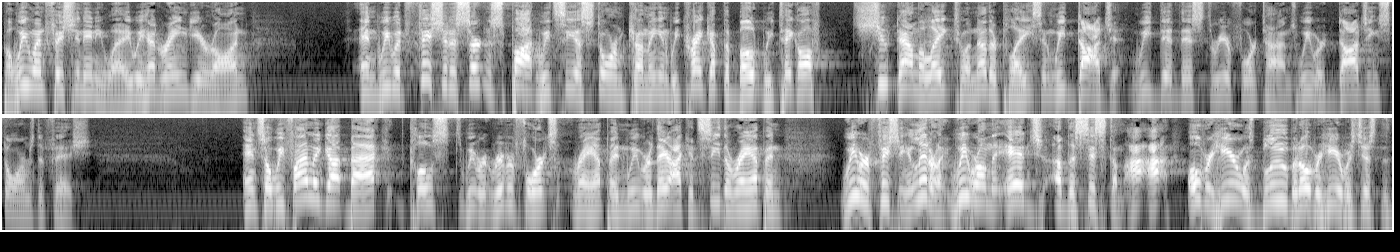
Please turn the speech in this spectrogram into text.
But we went fishing anyway. We had rain gear on. And we would fish at a certain spot. We'd see a storm coming, and we crank up the boat. We take off shoot down the lake to another place and we dodge it. We did this three or four times. We were dodging storms to fish. And so we finally got back close. We were at River Forks ramp and we were there. I could see the ramp and we were fishing. Literally, we were on the edge of the system. I, I, over here was blue, but over here was just the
